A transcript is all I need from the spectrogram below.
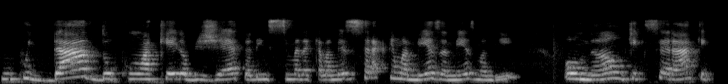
com cuidado com aquele objeto ali em cima daquela mesa. Será que tem uma mesa mesmo ali? Ou não? O que, que será? Que,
